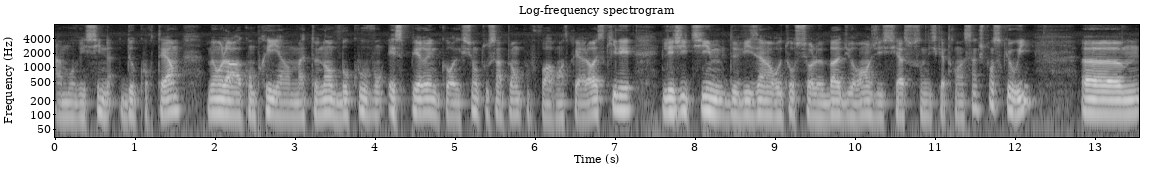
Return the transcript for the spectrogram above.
un mauvais signe de court terme. Mais on l'aura compris, hein, maintenant beaucoup vont espérer une correction tout simplement pour pouvoir rentrer. Alors est-ce qu'il est légitime de viser un retour sur le bas du range ici à 70, 85 Je pense que oui. Euh,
